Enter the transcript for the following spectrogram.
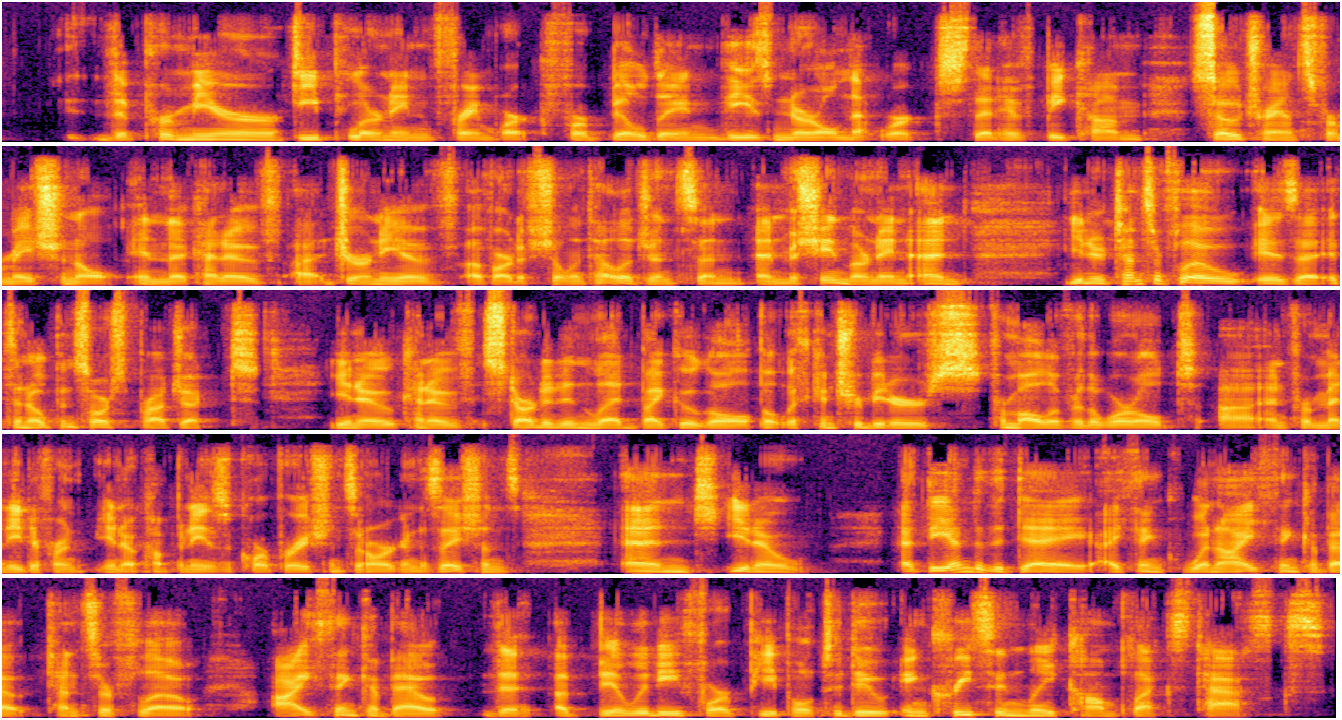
the premier deep learning framework for building these neural networks that have become so transformational in the kind of uh, journey of, of artificial intelligence and, and machine learning. And, you know, TensorFlow is a, it's an open source project you know, kind of started and led by Google, but with contributors from all over the world uh, and from many different, you know, companies and corporations and organizations. And, you know, at the end of the day, I think when I think about TensorFlow, I think about the ability for people to do increasingly complex tasks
